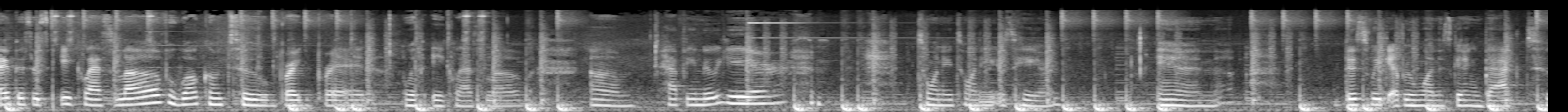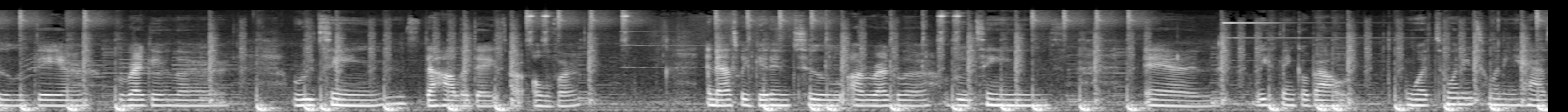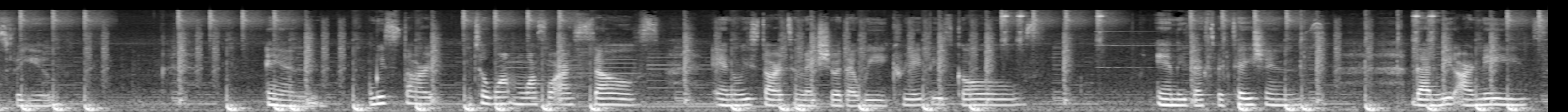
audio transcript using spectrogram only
Hi, this is E Class Love. Welcome to Break Bread with E Class Love. Um, Happy New Year. 2020 is here. And this week, everyone is getting back to their regular routines. The holidays are over. And as we get into our regular routines and we think about what 2020 has for you, and we start to want more for ourselves, and we start to make sure that we create these goals and these expectations that meet our needs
